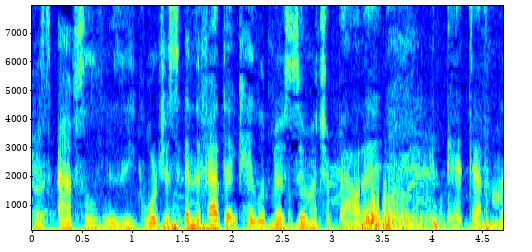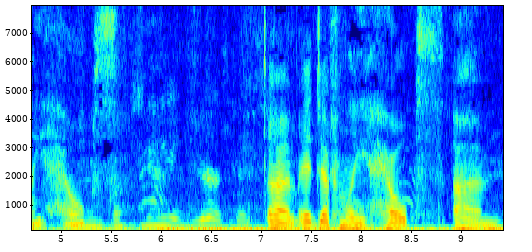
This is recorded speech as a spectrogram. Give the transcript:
It is absolutely gorgeous, and the fact that Caleb knows so much about it, it, it definitely helps. Um, it definitely helps um,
